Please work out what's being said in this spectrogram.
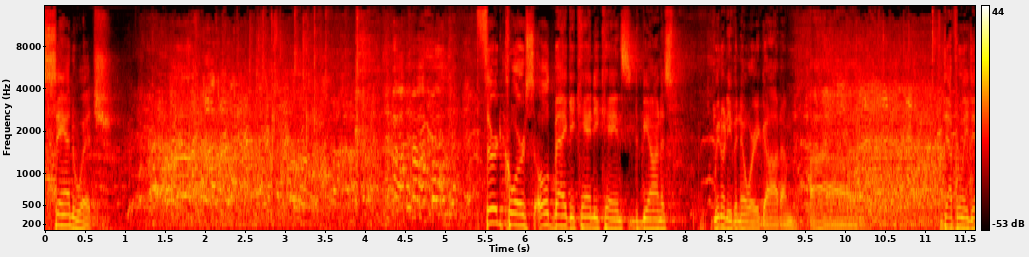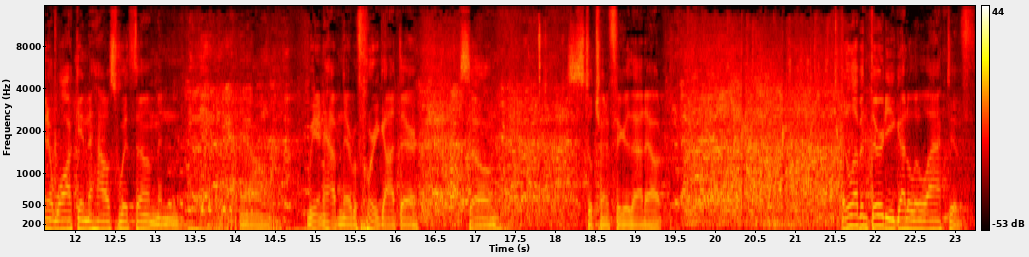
Sandwich. Third course, old bag of candy canes. To be honest, we don't even know where he got them. Uh, definitely didn't walk in the house with them, and you know, we didn't have them there before he got there. So, still trying to figure that out. At 11:30, he got a little active.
